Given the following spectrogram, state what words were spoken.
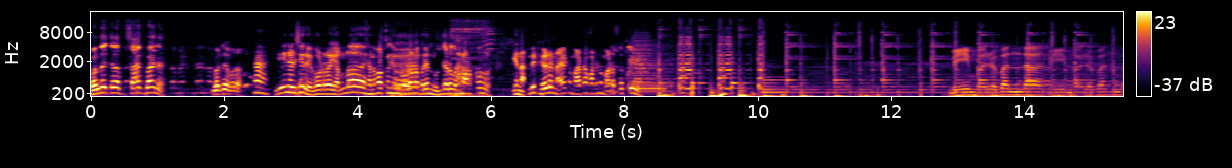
ಬಂದೈತಲ್ಲ ಸಾಕ್ ಬಾನ ಬರ್ತೇವೆ ಬರ. ಹಾ. ಏನ್ ನಡ್ಸಿರಿ ಗೌಡ್ರ? ಎಲ್ಲಾ ಹೆಣ್ಮಕ್ಳು ನೀವು ನೋಡೋಣ ಬರೀ ನುಲ್ದಾಡೋದು ಮಾಡ್ತದ ಏನ್ ಬಿಟ್ಟು ಹೇಳ್ರಿ ನಾ ಇಟ್ಟು ಮಾಡ ಮಾಡಿ ಮಾಡಿಸ್ಕೊತೀವಿ ಮೇಂಬರ್ ಬಂದ. ಮೇಂಬರ್ ಬಂದ.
